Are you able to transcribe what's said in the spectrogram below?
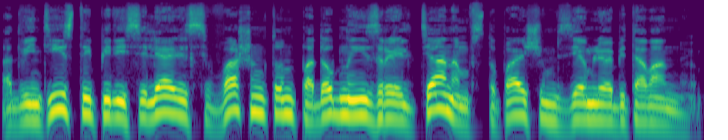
Адвентисты переселялись в Вашингтон подобно израильтянам, вступающим в землю обетованную.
